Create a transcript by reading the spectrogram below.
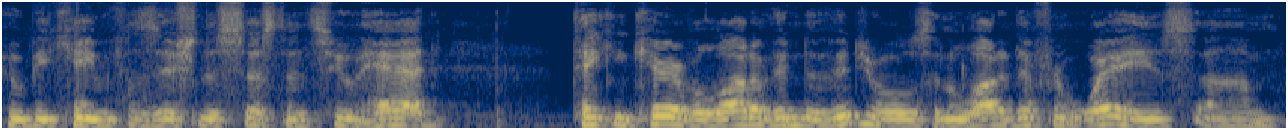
who became physician assistants who had taken care of a lot of individuals in a lot of different ways. Um,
